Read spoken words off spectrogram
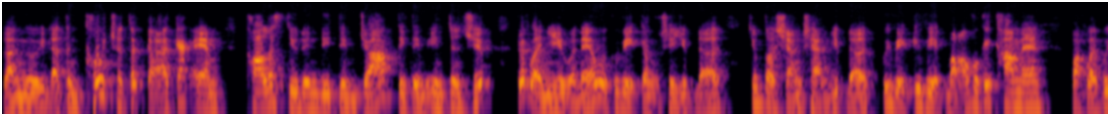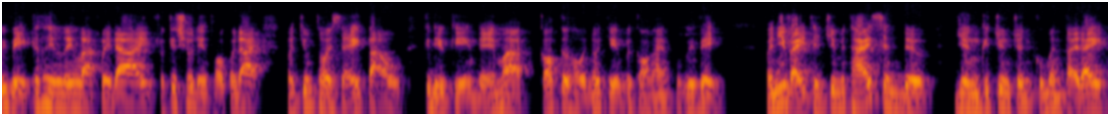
là người đã từng coach cho tất cả các em college student đi tìm job đi tìm internship rất là nhiều. Và nếu mà quý vị cần sự giúp đỡ chúng tôi sẵn sàng giúp đỡ. Quý vị cái việc bỏ vào cái comment hoặc là quý vị có thể liên lạc về đài với cái số điện thoại của đài và chúng tôi sẽ tạo cái điều kiện để mà có cơ hội nói chuyện với con em của quý vị. Và như vậy thì Jimmy Thái xin được dừng cái chương trình của mình tại đây.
